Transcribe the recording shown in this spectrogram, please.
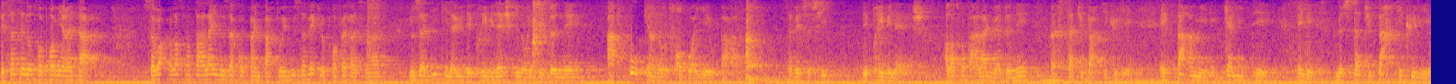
Et ça, c'est notre première étape. Savoir qu'Allah il nous accompagne partout. Et vous savez que le prophète nous a dit qu'il a eu des privilèges qui n'ont été donnés à aucun autre envoyé auparavant. Vous savez ceci? Des privilèges. Allah lui a donné un statut particulier. Et parmi les qualités et le statut particulier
